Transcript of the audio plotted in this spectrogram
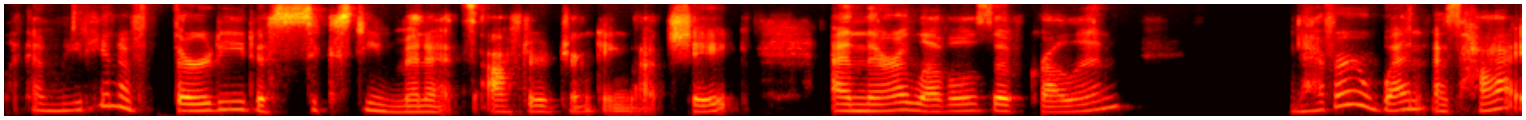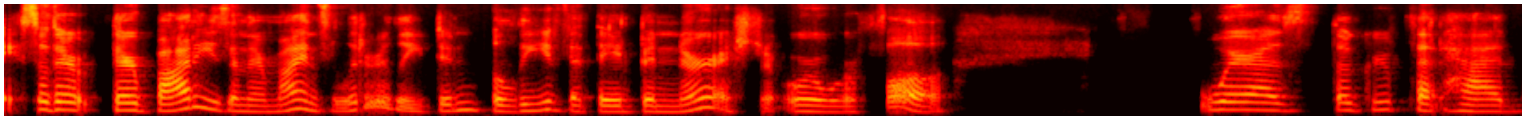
like a median of 30 to 60 minutes after drinking that shake. And their levels of ghrelin never went as high. So their, their bodies and their minds literally didn't believe that they'd been nourished or were full. Whereas the group that had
